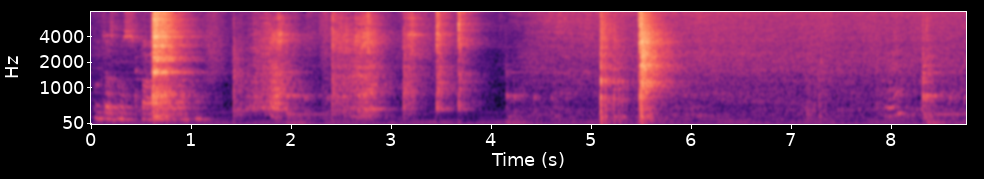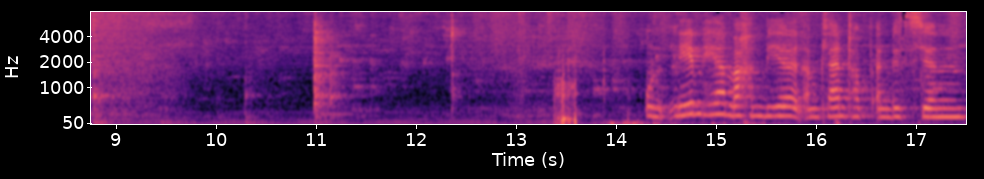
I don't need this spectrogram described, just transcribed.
Und das musst du parallel machen. Und nebenher machen wir in einem kleinen Topf ein bisschen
